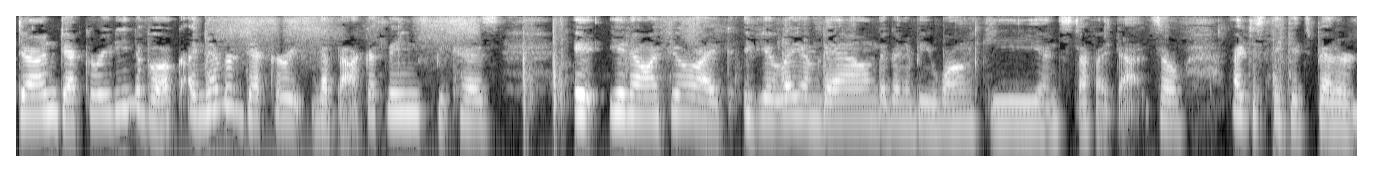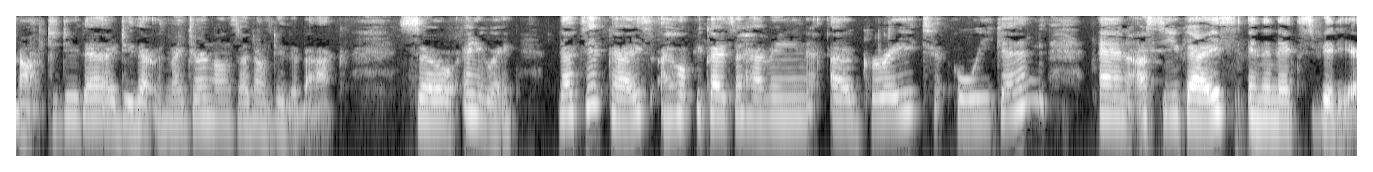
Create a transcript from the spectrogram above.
done decorating the book. I never decorate the back of things because it, you know, I feel like if you lay them down, they're going to be wonky and stuff like that. So I just think it's better not to do that. I do that with my journals. I don't do the back. So anyway, that's it, guys. I hope you guys are having a great weekend, and I'll see you guys in the next video.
